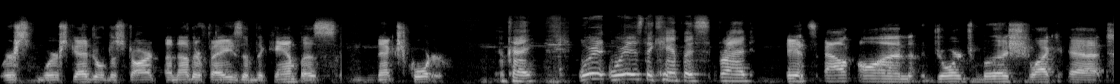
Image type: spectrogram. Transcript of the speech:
we're we're scheduled to start another phase of the campus next quarter. Okay. Where where is the campus brad? It's out on george bush like at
